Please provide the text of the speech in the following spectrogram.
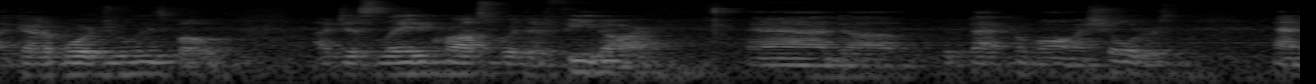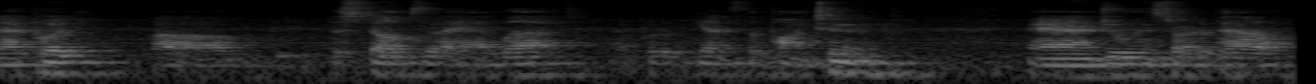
I got aboard Julian's boat. I just laid across where their feet are, and uh, the back of them on my shoulders, and I put uh, the stubs that I had left. I put it against the pontoon, and Julian started to paddle.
